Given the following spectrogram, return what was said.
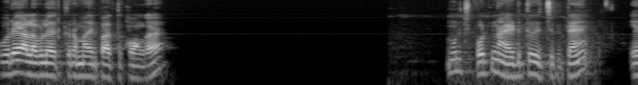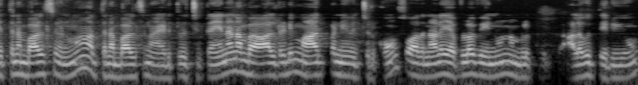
ஒரே அளவில் இருக்கிற மாதிரி பார்த்துக்கோங்க முடிச்சு போட்டு நான் எடுத்து வச்சுக்கிட்டேன். எத்தனை பால்ஸ் வேணுமோ அத்தனை பால்ஸ் நான் எடுத்து வச்சுக்கிட்டேன். ஏன்னா நம்ம ஆல்ரெடி மார்க் பண்ணி வச்சுருக்கோம். ஸோ அதனால் எவ்வளோ வேணும்னு நம்மளுக்கு அளவு தெரியும்.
